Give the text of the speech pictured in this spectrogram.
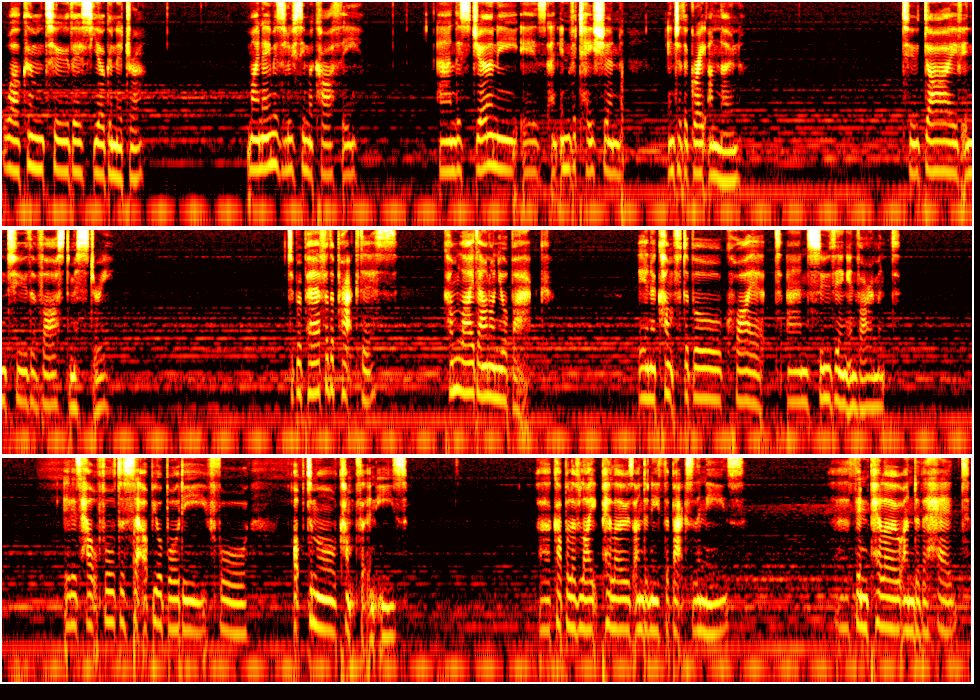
Welcome to this Yoga Nidra. My name is Lucy McCarthy, and this journey is an invitation into the great unknown. To dive into the vast mystery. To prepare for the practice, come lie down on your back in a comfortable, quiet, and soothing environment it is helpful to set up your body for optimal comfort and ease. A couple of light pillows underneath the backs of the knees, a thin pillow under the head,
